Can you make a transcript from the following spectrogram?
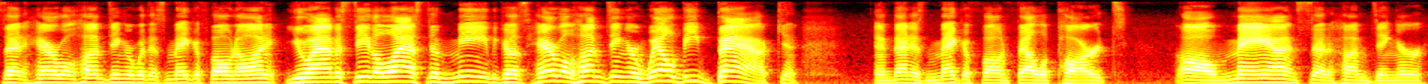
said Harold Humdinger with his megaphone on. You haven't seen the last of me because Harold Humdinger will be back. And then his megaphone fell apart. Oh man, said Humdinger.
